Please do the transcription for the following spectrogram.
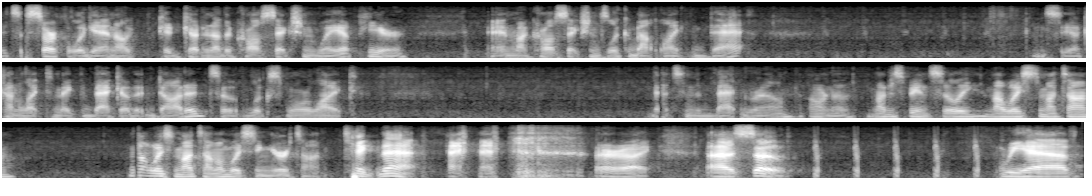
It's a circle again. I could cut another cross section way up here, and my cross sections look about like that. Can see I kind of like to make the back of it dotted so it looks more like that's in the background. I don't know. Am I just being silly? Am I wasting my time? I'm not wasting my time. I'm wasting your time. Take that. All right. Uh, so we have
